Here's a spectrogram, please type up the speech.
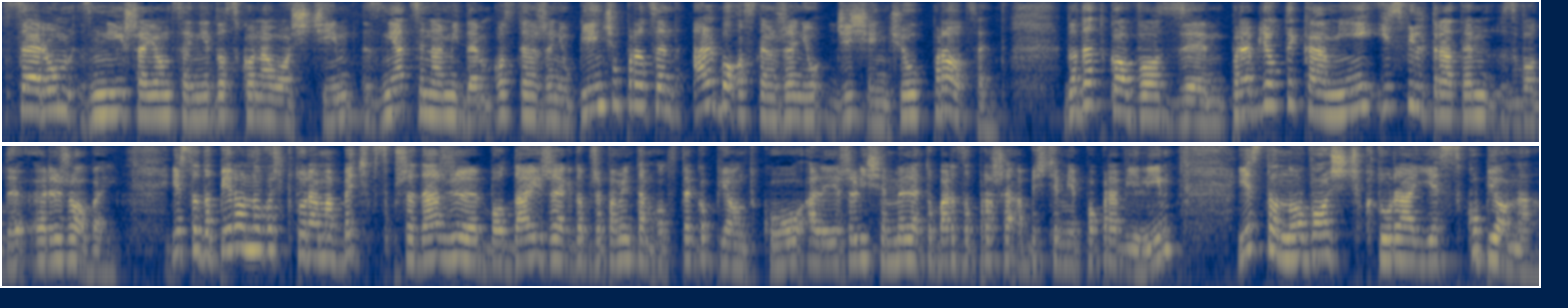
Serum zmniejszające niedoskonałości z niacinamidem o stężeniu 5% albo o stężeniu 10%. Dodatkowo z prebiotykami i z filtratem z wody ryżowej. Jest to dopiero nowość, która ma być w sprzedaży bodajże, jak dobrze pamiętam, od tego piątku, ale jeżeli się mylę, to bardzo proszę, abyście mnie poprawili. Jest to nowość, która jest skupiona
